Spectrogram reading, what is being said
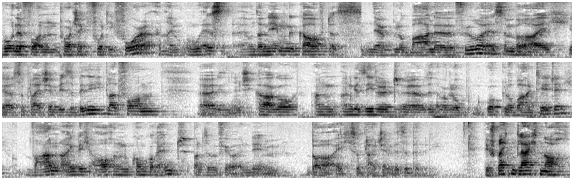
wurde von Project 44, einem US-Unternehmen, gekauft, das der globale Führer ist im Bereich äh, Supply Chain Visibility Plattformen. Äh, die sind in Chicago angesiedelt, sind aber global tätig waren eigentlich auch ein Konkurrent von Symphio in dem Bereich Supply Chain Visibility. Wir sprechen gleich noch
